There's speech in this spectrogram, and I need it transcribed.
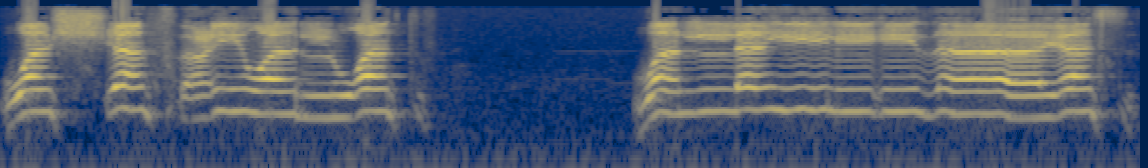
والشفع والوتر والليل إذا يسر.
